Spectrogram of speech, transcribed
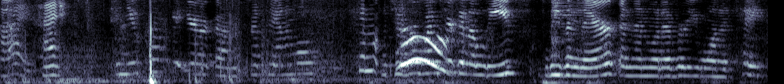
Hi. Hi. Can you come get your um, stuffed animals? Come on. Whichever ones you're gonna leave, leave in there, and then whatever you want to take.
